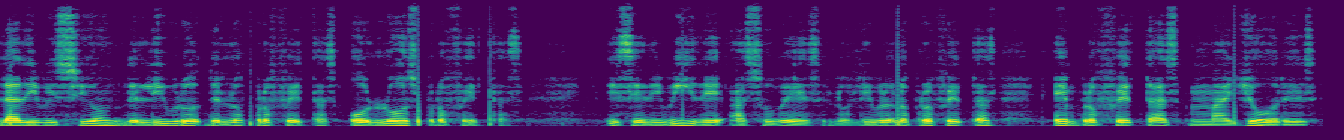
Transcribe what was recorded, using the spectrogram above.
la división del libro de los profetas o los profetas. Y se divide a su vez los libros de los profetas en profetas mayores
